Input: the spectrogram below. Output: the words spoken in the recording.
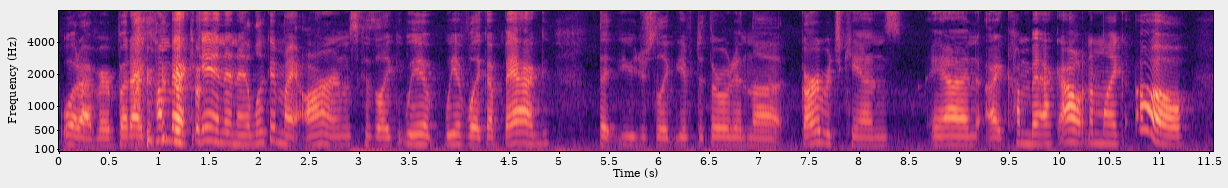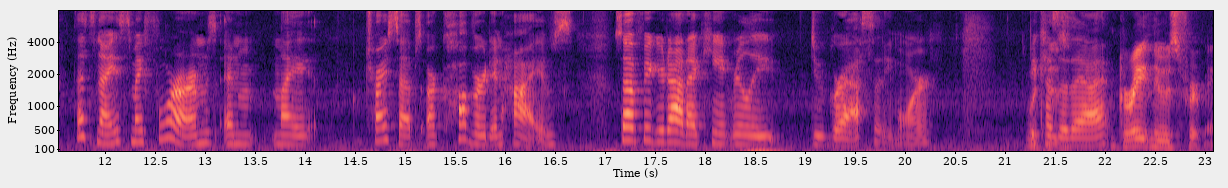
whatever. But I come back in and I look at my arms because like we have we have like a bag that you just like you have to throw it in the garbage cans. And I come back out and I'm like, oh, that's nice. My forearms and my triceps are covered in hives. So I figured out I can't really do grass anymore because of that. Great news for me.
